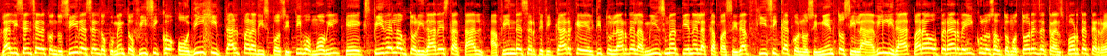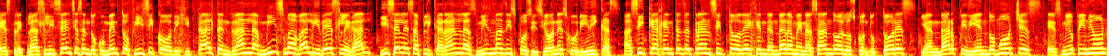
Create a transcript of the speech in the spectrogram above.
la licencia de conducir es el documento físico o digital para dispositivo móvil que expide la autoridad estatal a fin de certificar que el titular de la misma tiene la capacidad física, conocimientos y la habilidad para operar vehículos automotores de transporte terrestre. Las licencias en documento físico o digital tendrán la misma validez legal y se les aplicarán las mismas disposiciones jurídicas. Así que agentes de tránsito dejen de andar amenazando a los conductores y andar pidiendo moches. Es mi opinión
